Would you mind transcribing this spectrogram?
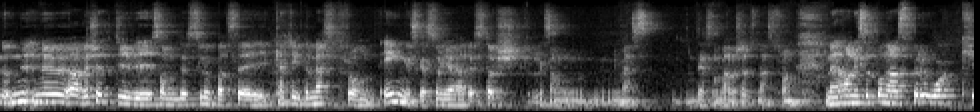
nu, nu översätter ju vi som det slumpat sig, kanske inte mest från engelska som ju är det störst, liksom, mest, det som översätts mest från. Men har ni stött på några språk,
